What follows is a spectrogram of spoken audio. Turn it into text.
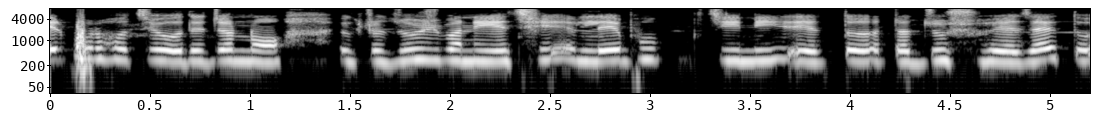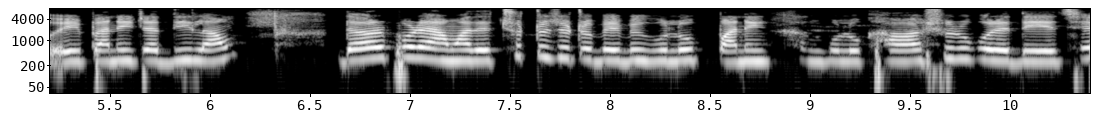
এরপর হচ্ছে ওদের জন্য একটু জুস বানিয়েছি। লেবু, চিনি, এর তো একটা জুস হয়ে যায়। তো এই পানিটা দিলাম। দেওয়ার পরে আমাদের ছোট্ট ছোট বেবিগুলো পানিগুলো খাওয়া শুরু করে দিয়েছে।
